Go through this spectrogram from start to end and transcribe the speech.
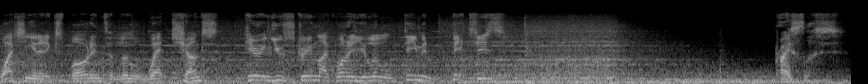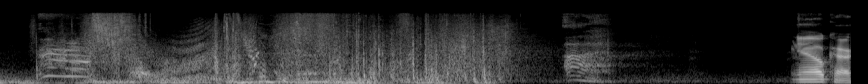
watching it explode into little wet chunks, hearing you scream like one of you little demon bitches, priceless. Yeah, okay.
